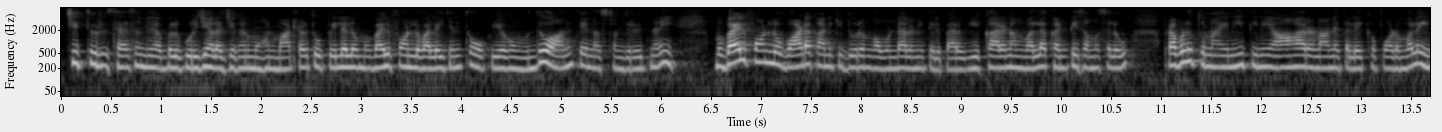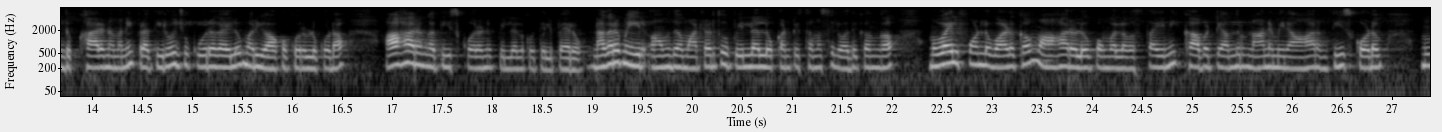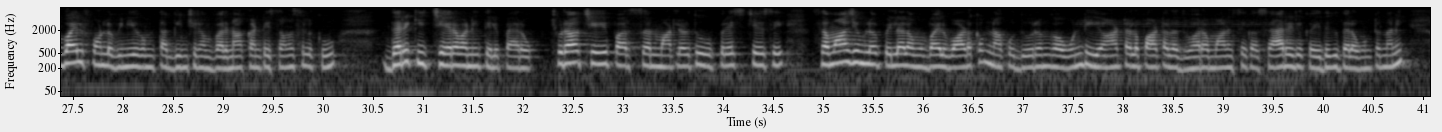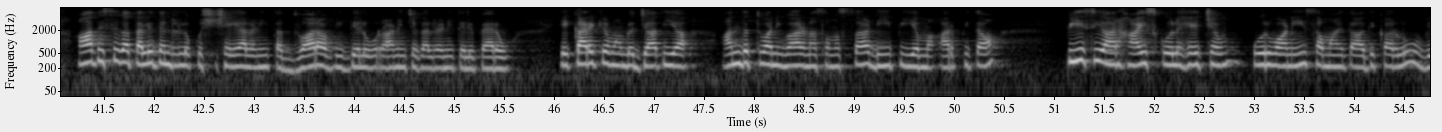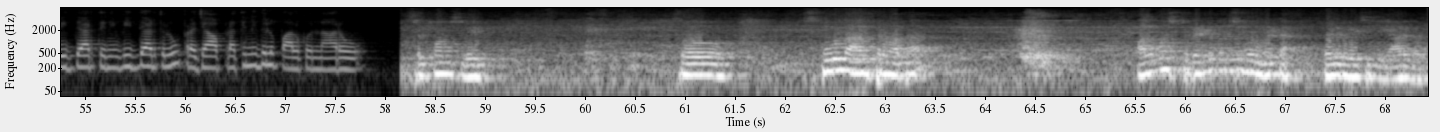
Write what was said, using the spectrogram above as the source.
చిత్తూరు శాసనసభ్యులు గురిజాల జగన్మోహన్ మాట్లాడుతూ పిల్లలు మొబైల్ ఫోన్ల వల్ల ఎంతో ఉపయోగం ఉందో అంతే నష్టం జరుగుతుందని మొబైల్ ఫోన్లు వాడకానికి దూరంగా ఉండాలని తెలిపారు. ఈ కారణం వల్ల కంటి సమస్యలు ప్రబలుతున్నాయని తినే ఆహార నాణ్యత లేకపోవడం వల్ల ఇందుకు కారణమని ప్రతిరోజు కూరగాయలు మరియు ఆకుకూరలు కూడా ఆహారంగా తీసుకోవాలని పిల్లలకు తెలిపారు. నగర మేయర్ ఆముద మాట్లాడుతూ పిల్లల్లో కంటి సమస్యలు అధికంగా మొబైల్ ఫోన్ల వాడకం ఆహార లోపం వల్ల వస్తాయని కాబట్టి అందరూ నాణ్యమైన ఆహారం తీసుకోవడం మొబైల్ ఫోన్ల వినియోగం తగ్గించడం వలన కంటి సమస్యలకు దరికి చేరవని తెలిపారు. చుడా చైర్పర్సన్ మాట్లాడుతూ ప్రెస్ చేసి సమాజంలో పిల్లల మొబైల్ వాడకం నాకు దూరంగా ఉండి ఆటల పాటల ద్వారా మానసిక శారీరక ఎదుగుదల ఉంటుందని ఆ దిశగా తల్లిదండ్రులు కృషి చేయాలని తద్వారా విద్యలో రాణించగలరని తెలిపారు. ఈ కార్యక్రమంలో జాతీయ అంధత్వ నివారణ సంస్థ DPM Arpita PCR high school HM పూర్వాణి సమాహిత అధికారులు విద్యార్థిని విద్యార్థులు ప్రజా ప్రతినిధులు పాల్గొన్నారు సో స్కూల్ ఆగిన తర్వాత ఆల్మోస్ట్ రెండు నుంచి మూడు గంట వెలుగు వేసింది ఆరుగా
